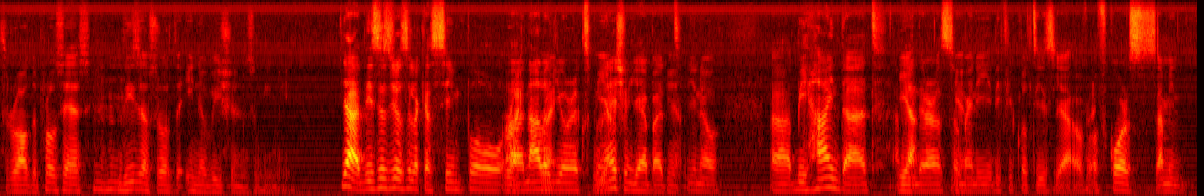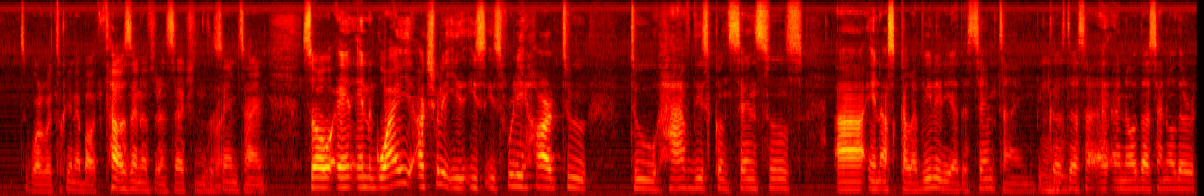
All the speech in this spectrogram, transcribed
throughout the process? Mm-hmm. These are sort of the innovations we made. Yeah, this is just like a simple Right, analogy right. or explanation. Yeah, but Yeah. you know, uh, behind that, I Yeah, mean, there are so yeah. many difficulties. Yeah, of, Right. of course. I mean, what we're talking about thousands of transactions at the same time. So, and, and why actually i- is it's really hard to to have this consensus uh, and scalability at the same time, because mm -hmm. that's I, I, know that's another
